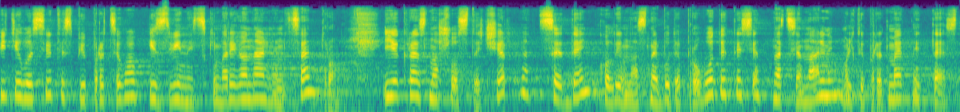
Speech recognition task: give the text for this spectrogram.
відділ освіти співпрацював із Вінницьким регіональним центром, і якраз на 6 червня це день, коли в нас не буде проводитися національний мультипредметний тест.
